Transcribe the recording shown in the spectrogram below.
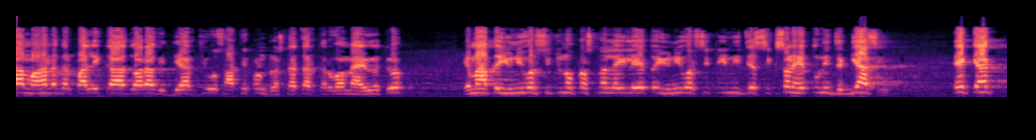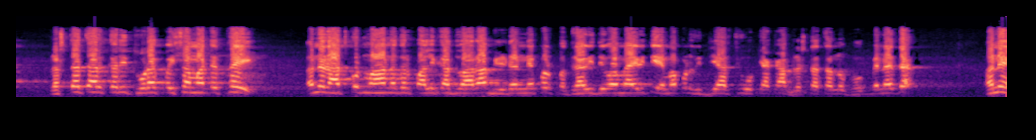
આ મહાનગરપાલિકા દ્વારા વિદ્યાર્થીઓ સાથે પણ ભ્રષ્ટાચાર કરવામાં આવ્યો હતો. એમાં આપણે યુનિવર્સિટીનો પ્રશ્ન લઈ લઈએ તો યુનિવર્સિટીની જે શિક્ષણ હેતુની જગ્યા છે, એ ક્યાંક ભ્રષ્ટાચાર કરી થોડાક પૈસા માટે થઈ અને રાજકોટ મહાનગરપાલિકા દ્વારા બિલ્ડરને પણ પધરાવી દેવામાં આવી હતી. એમાં પણ વિદ્યાર્થીઓ ક્યાંક આ ભ્રષ્ટાચારનો ભોગ બન્યા હતા. અને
